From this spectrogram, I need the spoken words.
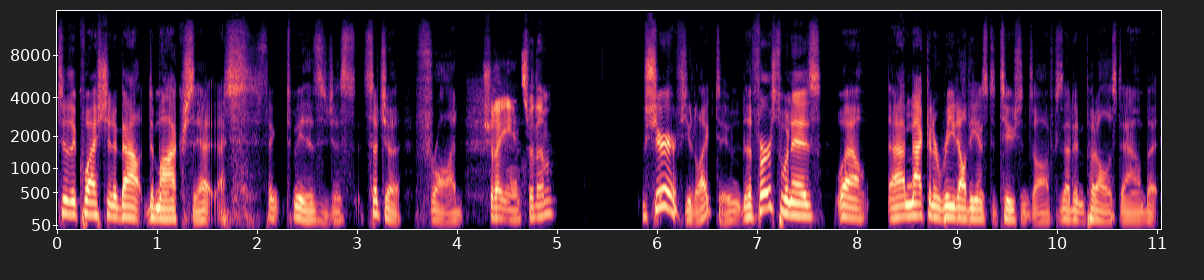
to the question about democracy, I, I think to me this is just such a fraud. Should I answer them? Sure, if you'd like to. The first one is well, I'm not going to read all the institutions off because I didn't put all this down. But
